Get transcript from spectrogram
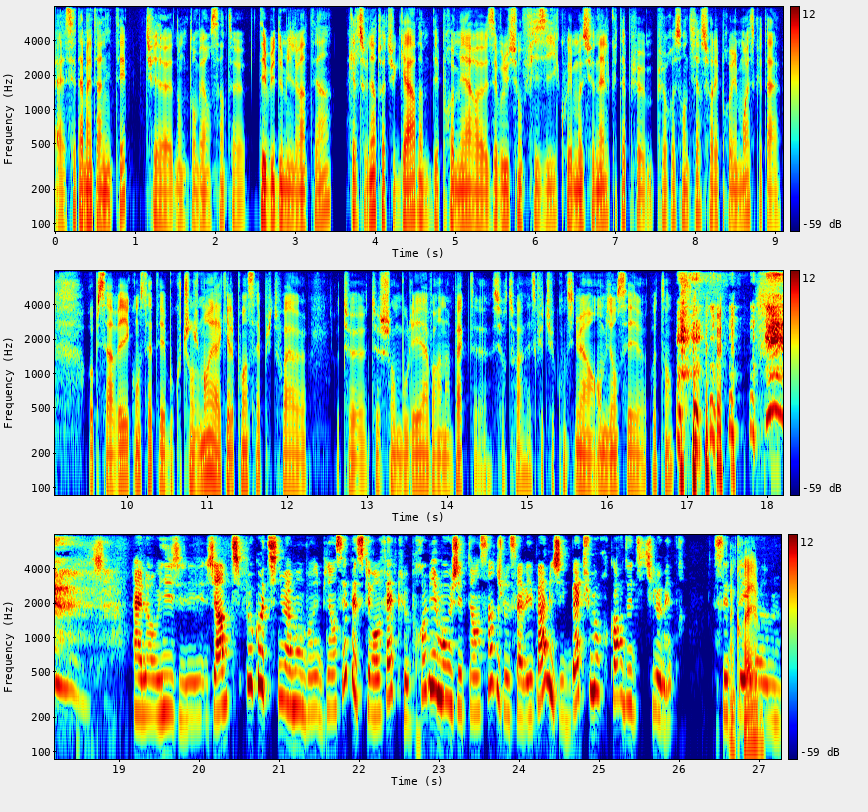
euh, c'est ta maternité. Tu es donc tombée enceinte début 2021. Quel souvenir toi tu gardes des premières évolutions physiques ou émotionnelles que tu as pu, ressentir sur les premiers mois? Est-ce que tu as observé et constaté beaucoup de changements et à quel point ça a pu toi te chambouler, avoir un impact sur toi? Est-ce que tu continues à ambiancer autant? Alors oui, j'ai un petit peu continué à m'ambiancer parce qu'en fait, le premier mois où j'étais enceinte, je le savais pas, mais j'ai battu mon record de 10 km. C'était euh,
